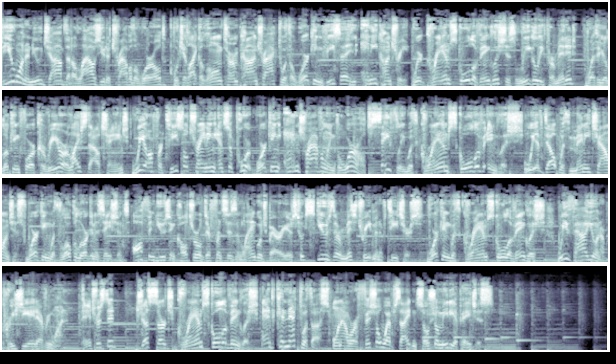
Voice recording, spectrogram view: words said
Do you want a new job that allows you to travel the world? Would you like a long-term contract with a working visa in any country where Graham School of English is legally permitted? Whether you're looking for a career or lifestyle change, we offer TESOL training and support working and traveling the world safely with Graham School of English. We have dealt with many challenges working with local organizations, often using cultural differences and language barriers to excuse their mistreatment of teachers. Working with Graham School of English, we value and appreciate everyone. Interested? Just search Graham School of English and connect with us on our official website and social media pages.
